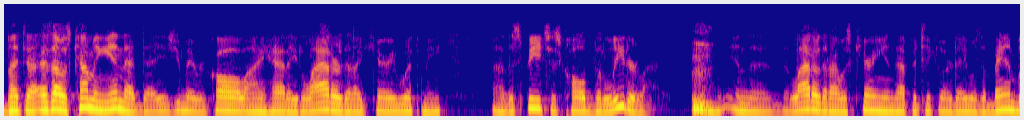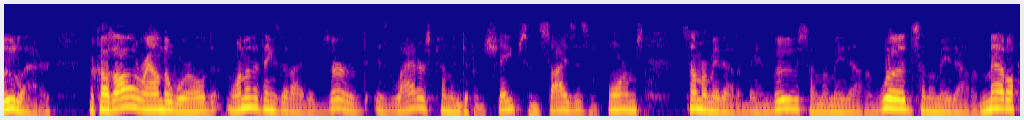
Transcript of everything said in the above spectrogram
But uh, as I was coming in that day, as you may recall, I had a ladder that I carry with me. Uh, the speech is called the Leader Ladder. and the, the ladder that I was carrying in that particular day was a bamboo ladder because all around the world, one of the things that I've observed is ladders come in different shapes and sizes and forms. Some are made out of bamboo, some are made out of wood, some are made out of metal,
